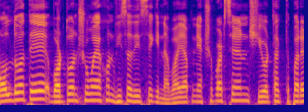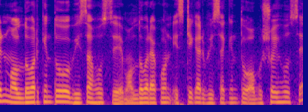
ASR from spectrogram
মলদোয়াতে বর্তমান সময় এখন ভিসা দিচ্ছে কি না ভাই, আপনি একশো পার্সেন্ট শিওর থাকতে পারেন মলদোবার কিন্তু ভিসা হচ্ছে। মলদোবার এখন স্টিকার ভিসা কিন্তু অবশ্যই হচ্ছে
